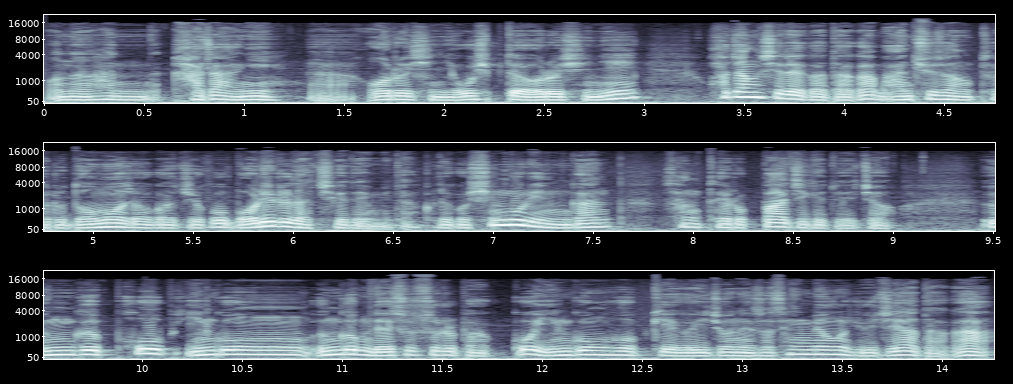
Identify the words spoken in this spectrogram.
어느 한 가장이 아, 어르신이 50대 어르신이 화장실에 가다가 만취 상태로 넘어져 가지고 머리를 다치게 됩니다. 그리고 식물인간 상태로 빠지게 되죠. 응급 호흡 인공 응급 뇌수술을 받고 인공 호흡기에 의존해서 생명을 유지하다가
